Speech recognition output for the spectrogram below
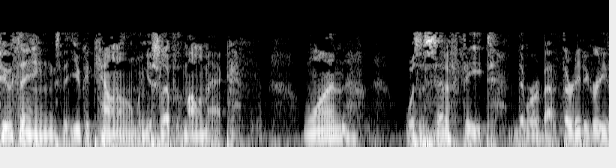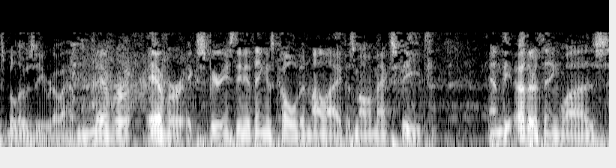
two things that you could count on when you slept with Mama Mac. One was a set of feet that were about 30 degrees below zero. I have never, ever experienced anything as cold in my life as Mama Mac's feet. And the other thing was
